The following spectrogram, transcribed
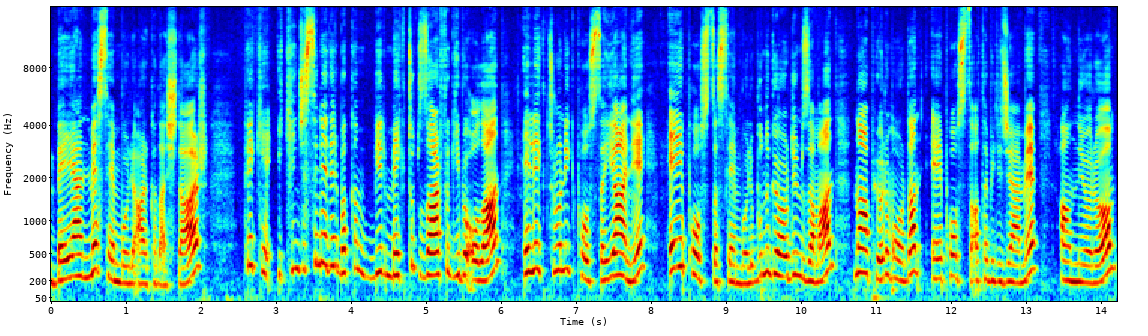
Beğenme sembolü arkadaşlar. Peki ikincisi nedir? Bakın bir mektup zarfı gibi olan elektronik posta yani e-posta sembolü. Bunu gördüğüm zaman ne yapıyorum? Oradan e-posta atabileceğimi anlıyorum.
